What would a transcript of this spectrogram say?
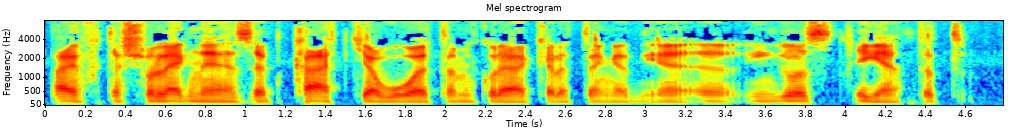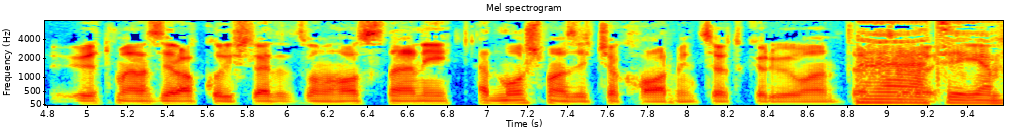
pályafutás a legnehezebb kártya volt, amikor el kellett engedni Ingles. Igen, tehát őt már azért akkor is lehetett volna használni, hát most már azért csak 35 körül van. Tehát, hát igen,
